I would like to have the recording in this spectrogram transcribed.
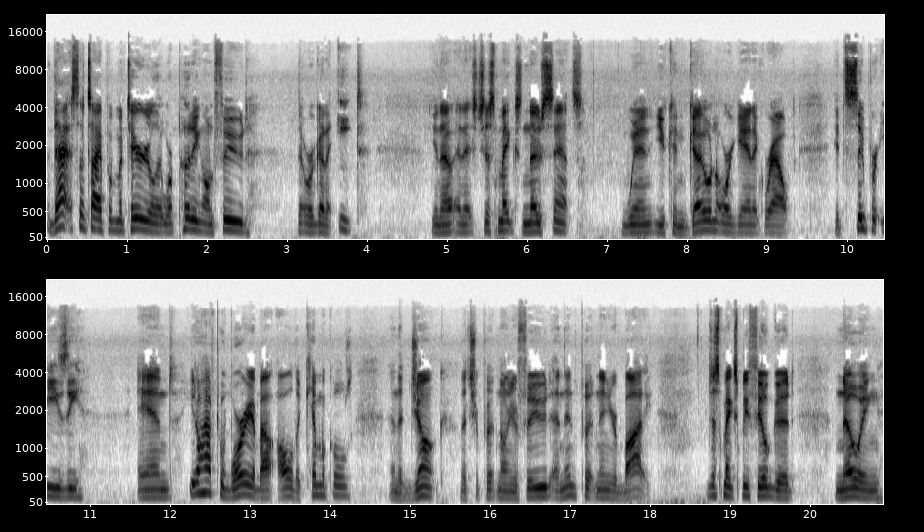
That's the type of material that we're putting on food that we're going to eat, you know. And it just makes no sense when you can go an organic route. It's super easy and you don't have to worry about all the chemicals and the junk that you're putting on your food and then putting in your body. It just makes me feel good knowing,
